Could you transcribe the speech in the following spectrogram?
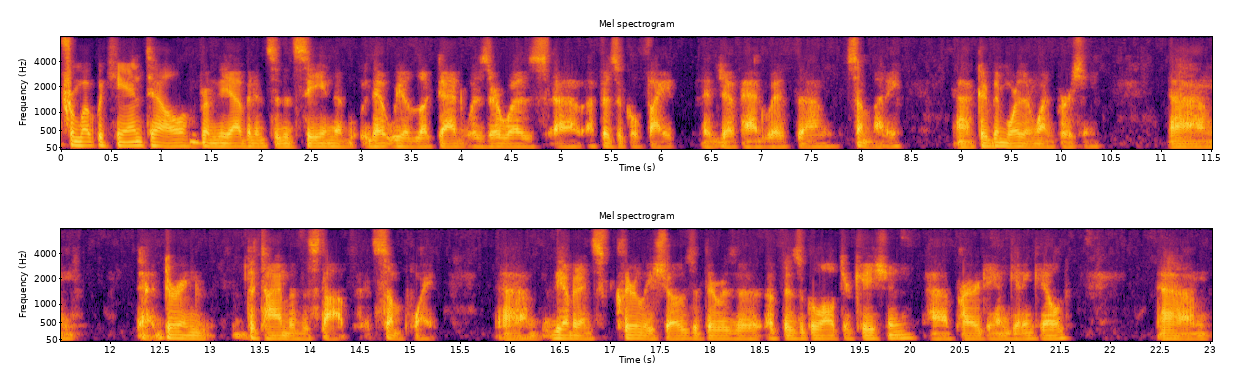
From what we can tell from the evidence of the scene that, that we have looked at was there was uh, a physical fight that Jeff had with um, somebody. Uh, could have been more than one person um, uh, during the time of the stop at some point. Um, the evidence clearly shows that there was a, a physical altercation uh, prior to him getting killed. Um,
